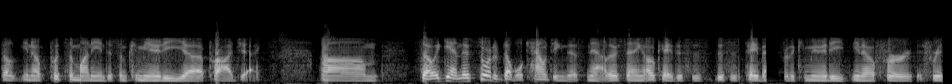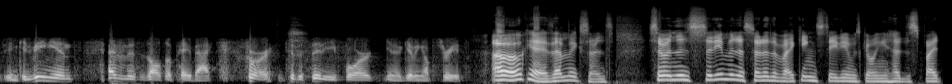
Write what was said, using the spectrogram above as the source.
They'll you know put some money into some community uh, projects. Um, so again, they're sort of double counting this now. They're saying, okay, this is this is payback for the community, you know, for for its inconvenience, and then this is also payback for to the city for you know giving up streets. Oh, okay, that makes sense. So in the city of Minnesota, the Vikings stadium is going ahead despite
